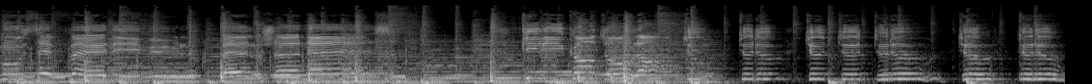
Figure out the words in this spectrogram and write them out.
mousse et fait des bulles, belle jeunesse do?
